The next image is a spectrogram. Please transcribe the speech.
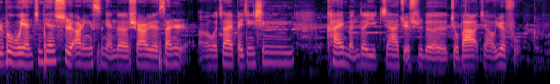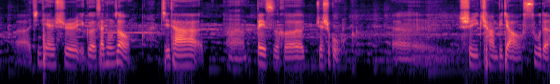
是不无言，今天是二零一四年的十二月三日，呃，我在北京新开门的一家爵士的酒吧，叫乐府，呃，今天是一个三重奏，吉他，呃，贝斯和爵士鼓，呃，是一场比较素的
